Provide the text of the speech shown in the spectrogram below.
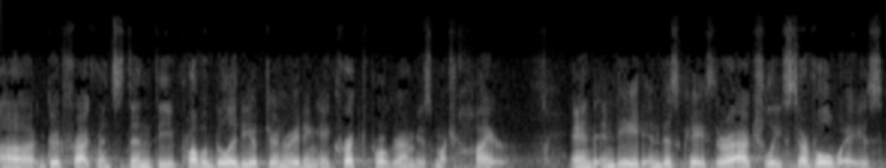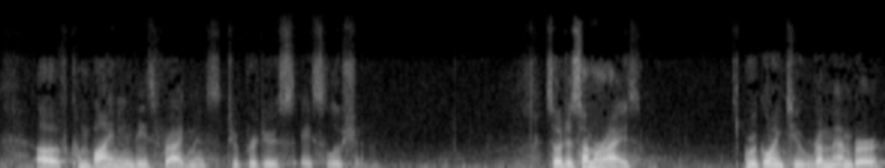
uh, good fragments, then the probability of generating a correct program is much higher. And indeed, in this case, there are actually several ways of combining these fragments to produce a solution. So to summarize, we're going to remember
